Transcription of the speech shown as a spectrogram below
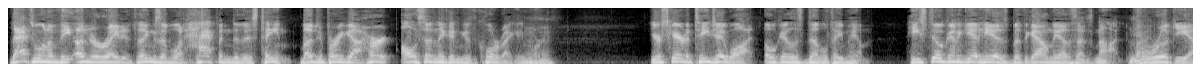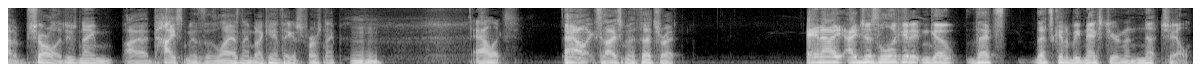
That's one of the underrated things of what happened to this team. Bud Dupree got hurt. All of a sudden, they couldn't get the quarterback anymore. You're scared of T.J. Watt. Okay, let's double team him. He's still going to get his, but the guy on the other side's not. Was a rookie out of Charlotte whose name uh, Highsmith is his last name, but I can't think of his first name. Alex. Alex Highsmith, that's right. And I, I just look at it and go, that's that's going to be next year in a nutshell.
